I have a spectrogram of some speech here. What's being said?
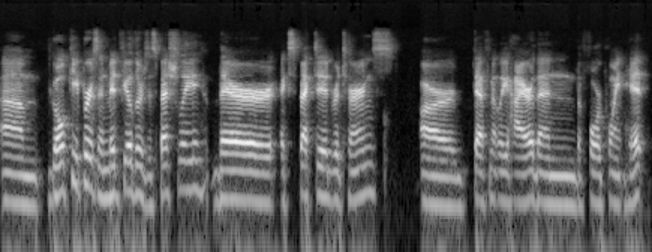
Um, goalkeepers and midfielders, especially, their expected returns are definitely higher than the four point hit.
